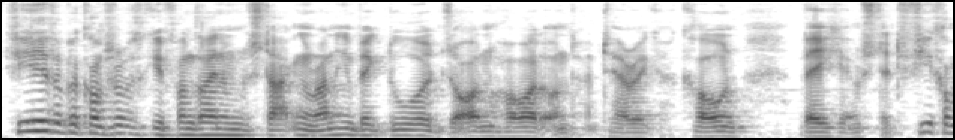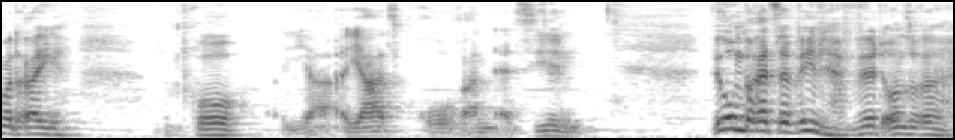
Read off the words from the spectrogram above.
Viel Hilfe bekommt Trubisky von seinem starken Running Back Duo Jordan Howard und Tarek Cohn, welche im Schnitt 4,3 pro Jahr, Yards pro Run erzielen. Wie oben bereits erwähnt, wird unsere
